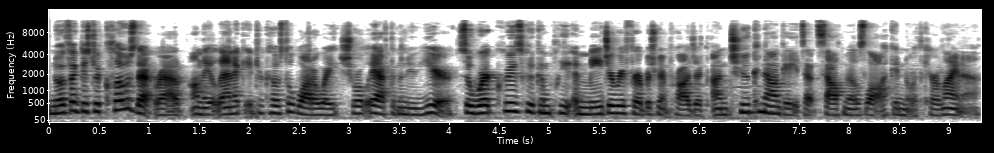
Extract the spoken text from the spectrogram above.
Norfolk District closed that route on the Atlantic Intercoastal Waterway shortly after the new year, so work crews could complete a major refurbishment project on two canal gates at South Mills Lock in North Carolina.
